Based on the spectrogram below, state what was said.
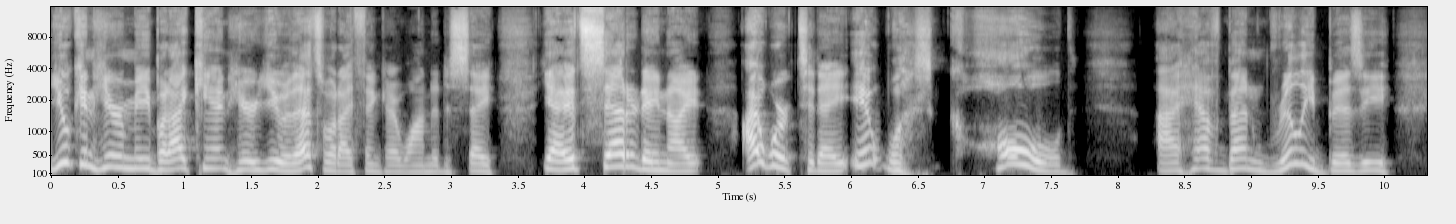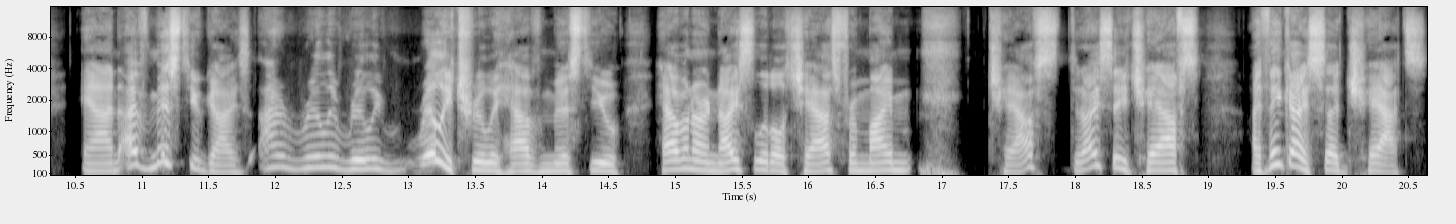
you can hear me, but I can't hear you. That's what I think I wanted to say. Yeah, it's Saturday night. I worked today. It was cold. I have been really busy and I've missed you guys. I really, really, really, truly have missed you having our nice little chats from my chaffs. Did I say chaffs? I think I said chats.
